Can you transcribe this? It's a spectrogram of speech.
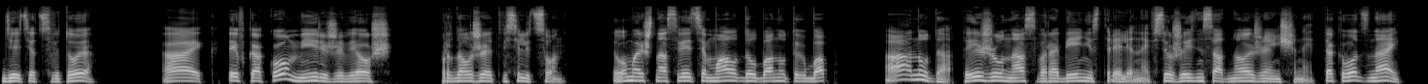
Дети — это святое. «Айк, ты в каком мире живешь?» Продолжает веселиться он. «Думаешь, на свете мало долбанутых баб? А, ну да, ты же у нас воробей не стрелянный, всю жизнь с одной женщиной. Так вот, знай,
